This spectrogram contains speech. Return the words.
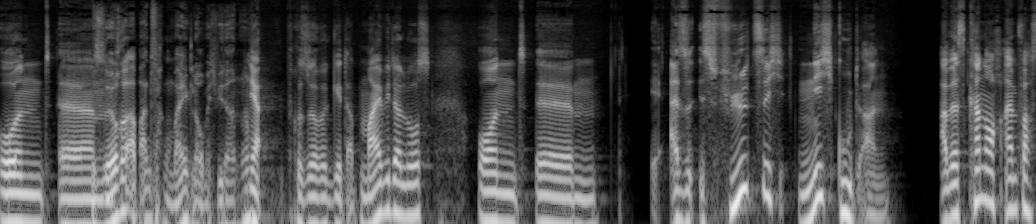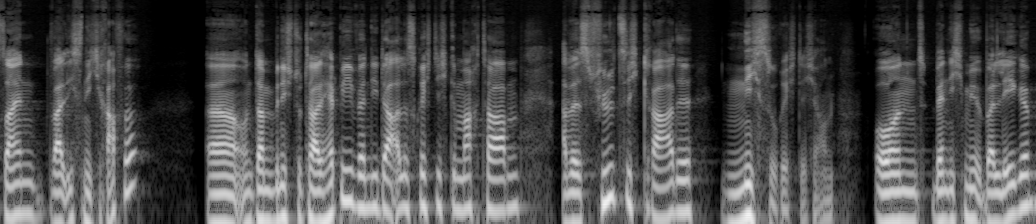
Und ähm, Friseure ab Anfang Mai, glaube ich, wieder. Ne? Ja, Friseure geht ab Mai wieder los. Und ähm, also es fühlt sich nicht gut an. Aber es kann auch einfach sein, weil ich es nicht raffe. Äh, und dann bin ich total happy, wenn die da alles richtig gemacht haben. Aber es fühlt sich gerade nicht so richtig an. Und wenn ich mir überlege,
